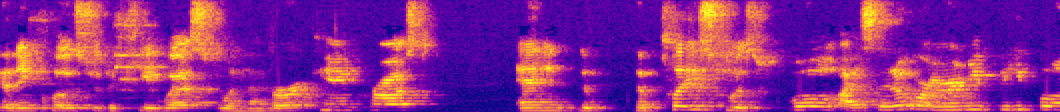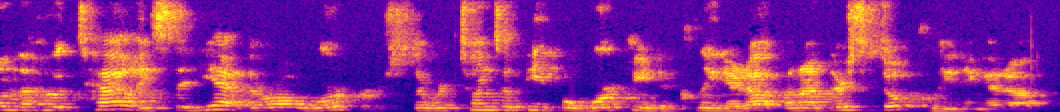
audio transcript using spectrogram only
getting closer to Key West when the hurricane crossed. And the, the place was full. I said, Oh, are there any people in the hotel? He said, Yeah, they're all workers. There were tons of people working to clean it up, and they're still cleaning it up.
